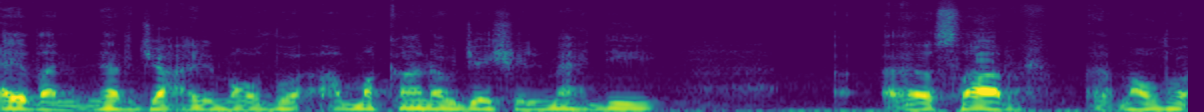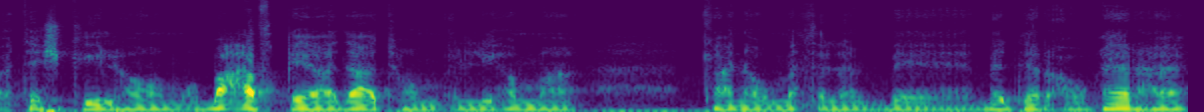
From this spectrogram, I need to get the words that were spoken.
أيضا نرجع للموضوع هم كانوا جيش المهدي آه، صار موضوع تشكيلهم وبعض قياداتهم اللي هم كانوا مثلا ببدر أو غيرها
